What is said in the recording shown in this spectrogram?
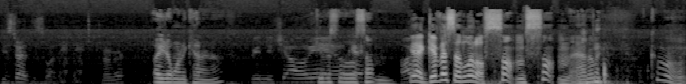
You start this one. Remember? Oh, you don't want to count enough? We need to- oh, Give us a little okay. something. Yeah, give us a little something, something, Adam. Come on.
